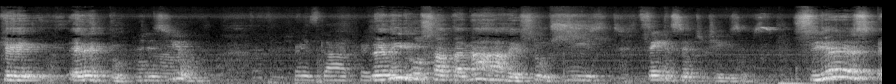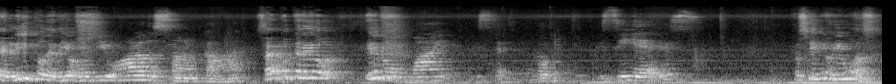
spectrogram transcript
que eres tú. Le dijo Satanás a Jesús, He's, Satan said to Jesus, si eres el Hijo de If Dios, you are the Son of God, ¿sabe por qué le digo? si eres, because he knew he was.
